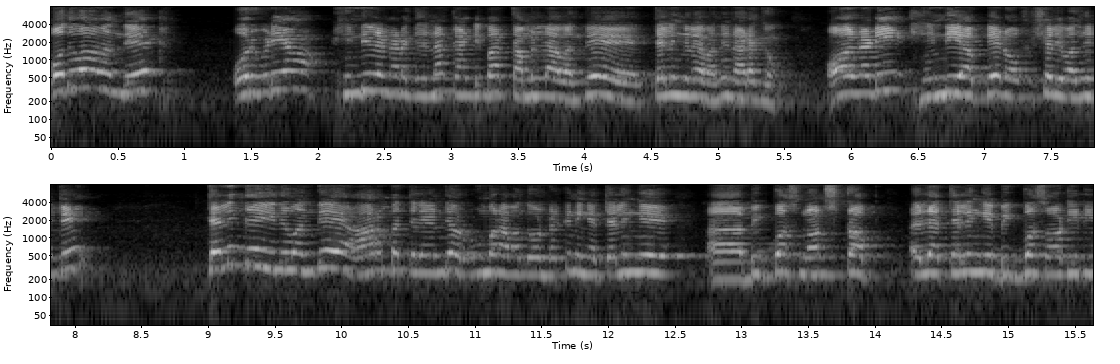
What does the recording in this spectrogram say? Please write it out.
பொதுவாக வந்து ஒரு விடயம் ஹிந்தியில் நடக்குதுன்னா கண்டிப்பாக தமிழில் வந்து தெலுங்கில் வந்து நடக்கும் ஆல்ரெடி ஹிந்தி அப்டேட் ஒஃபிஷியலி வந்துட்டு தெலுங்கு இது வந்து ஆரம்பத்திலேருந்தே ஒரு ரூமராக வந்து ஒன்று இருக்குது நீங்கள் Telugu Bigg Boss non stop இல்லை தெலுங்கு பிக் பாஸ் ஓடிடி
